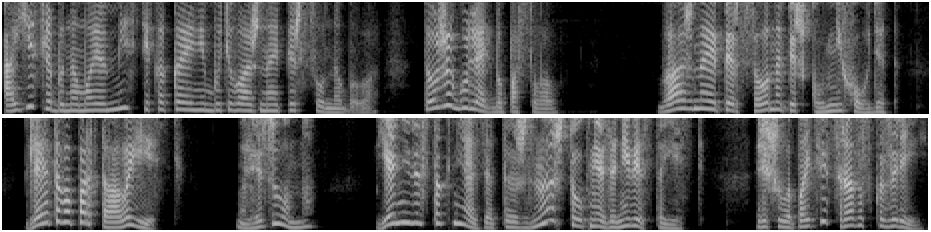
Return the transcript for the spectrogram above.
«а если бы на моем месте какая-нибудь важная персона была, тоже гулять бы послал?» «Важная персона пешком не ходит. Для этого порталы есть». «Резонно. Я невеста князя. Ты ж знаешь, что у князя невеста есть?» Решила пойти сразу с козырей.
